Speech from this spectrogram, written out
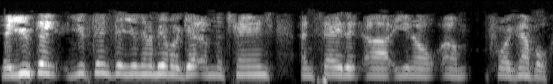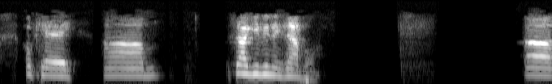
you think you think that you're going to be able to get them to change and say that uh you know um for example okay um so I'll give you an example uh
